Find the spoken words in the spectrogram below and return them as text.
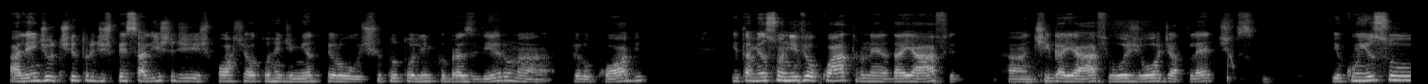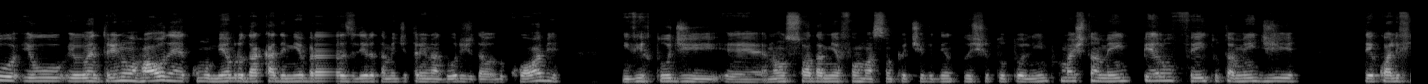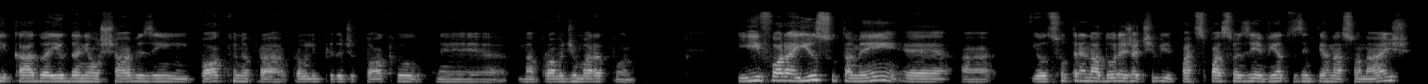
além de o um título de especialista de esporte de alto rendimento pelo Instituto Olímpico Brasileiro, na, pelo COB, e também eu sou nível 4 né, da IAF, a antiga IAF, hoje World Athletics, e com isso eu, eu entrei no hall né, como membro da Academia Brasileira também de Treinadores da, do COB, em virtude é, não só da minha formação que eu tive dentro do Instituto Olímpico, mas também pelo feito também de ter qualificado aí o Daniel Chaves em Tóquio, né, para a Olimpíada de Tóquio, é, na prova de maratona. E fora isso também, é, a, eu sou treinador, eu já tive participações em eventos internacionais,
